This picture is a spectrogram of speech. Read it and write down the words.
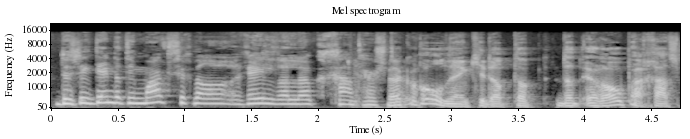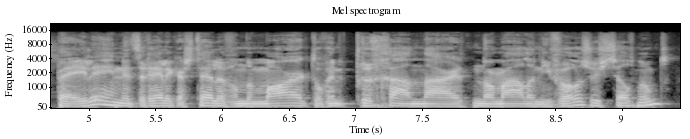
dus ik denk dat die markt zich wel redelijk gaat herstellen. Welke rol denk je dat, dat, dat Europa gaat spelen in het redelijk herstellen van de markt of in het teruggaan naar het normale niveau, zoals je het zelf noemt?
